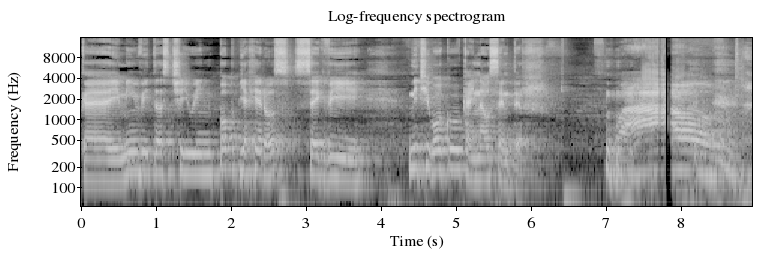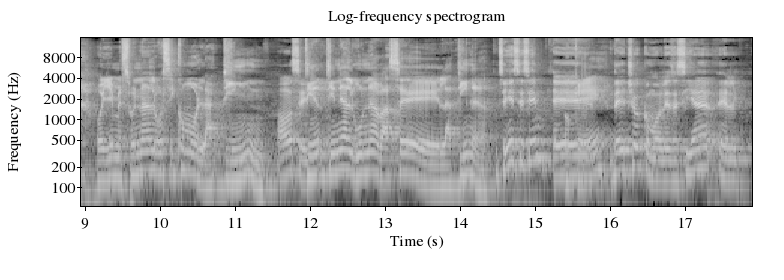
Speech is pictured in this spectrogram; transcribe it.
que mi invitas chiwin pop viajeros, segvi Nichiboku Kainao Center. ¡Wow! Oye, me suena algo así como latín. Oh, sí. ¿Tiene, alguna base latina? Sí, sí, sí. Eh, de hecho, como les decía, el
